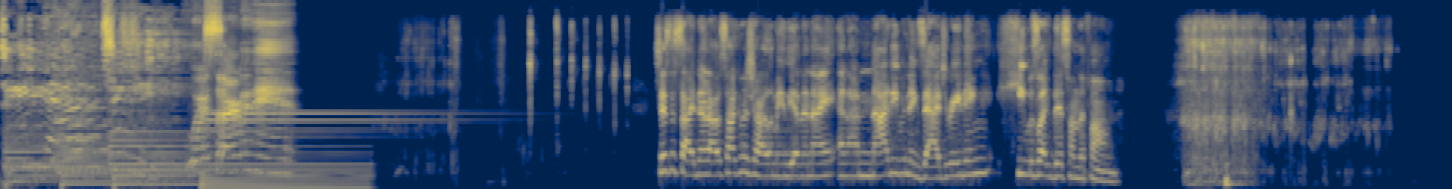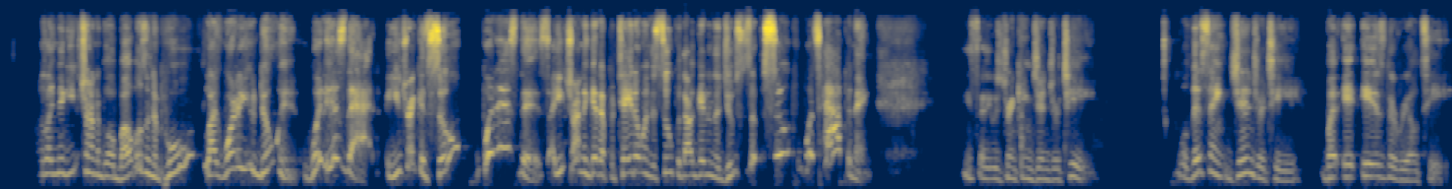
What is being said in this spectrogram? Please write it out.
DMT. We're serving Just a side note, I was talking to Charlemagne the other night, and I'm not even exaggerating. He was like this on the phone. I was like, nigga, you trying to blow bubbles in the pool? Like, what are you doing? What is that? Are you drinking soup? What is this? Are you trying to get a potato in the soup without getting the juices of the soup? What's happening? He said he was drinking ginger tea. Well, this ain't ginger tea, but it is the real tea.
